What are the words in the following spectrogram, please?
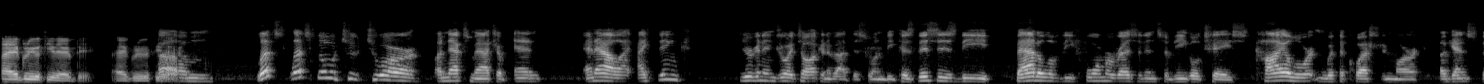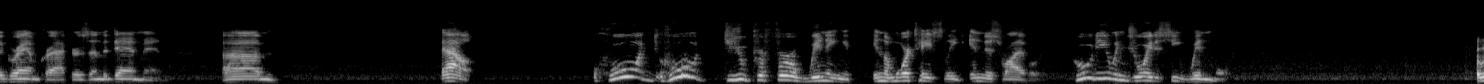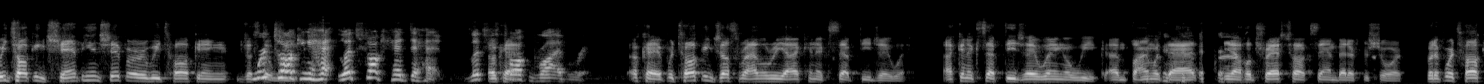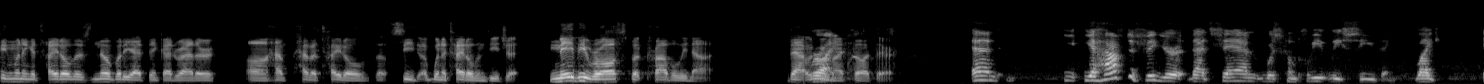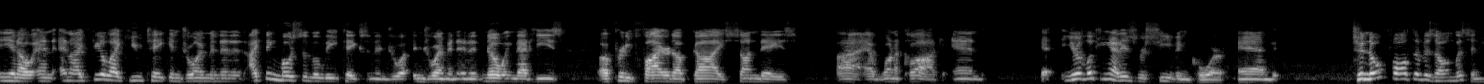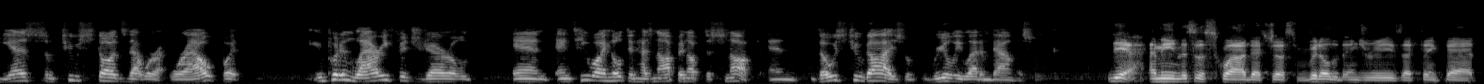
I agree with you there, B. I agree with you. There. Um, let's let's go to to our, our next matchup, and and Al, I, I think you're going to enjoy talking about this one because this is the battle of the former residents of Eagle Chase. Kyle Orton with a question mark against the Graham Crackers and the Dan Man. Um, Al, who who do you prefer winning in the More Taste League in this rivalry? Who do you enjoy to see win more? Are we talking championship or are we talking just? We're talking head. Let's talk head to head. Let's just okay. talk rivalry okay, if we're talking just rivalry, I can accept DJ winning. I can accept DJ winning a week. I'm fine with that. you know, he'll trash talk Sam better for sure. But if we're talking winning a title, there's nobody I think I'd rather uh, have have a title, uh, see win a title than DJ. Maybe Ross, but probably not. That would right. be my thought there. And you have to figure that Sam was completely seething, like you know, and and I feel like you take enjoyment in it. I think most of the league takes an enjoy, enjoyment in it, knowing that he's a pretty fired up guy Sundays uh, at one o'clock, and you're looking at his receiving corps, and to no fault of his own. Listen, he has some two studs that were were out, but you put in Larry Fitzgerald and and T.Y. Hilton has not been up to snuff, and those two guys really let him down this week. Yeah, I mean, this is a squad that's just riddled with injuries. I think that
